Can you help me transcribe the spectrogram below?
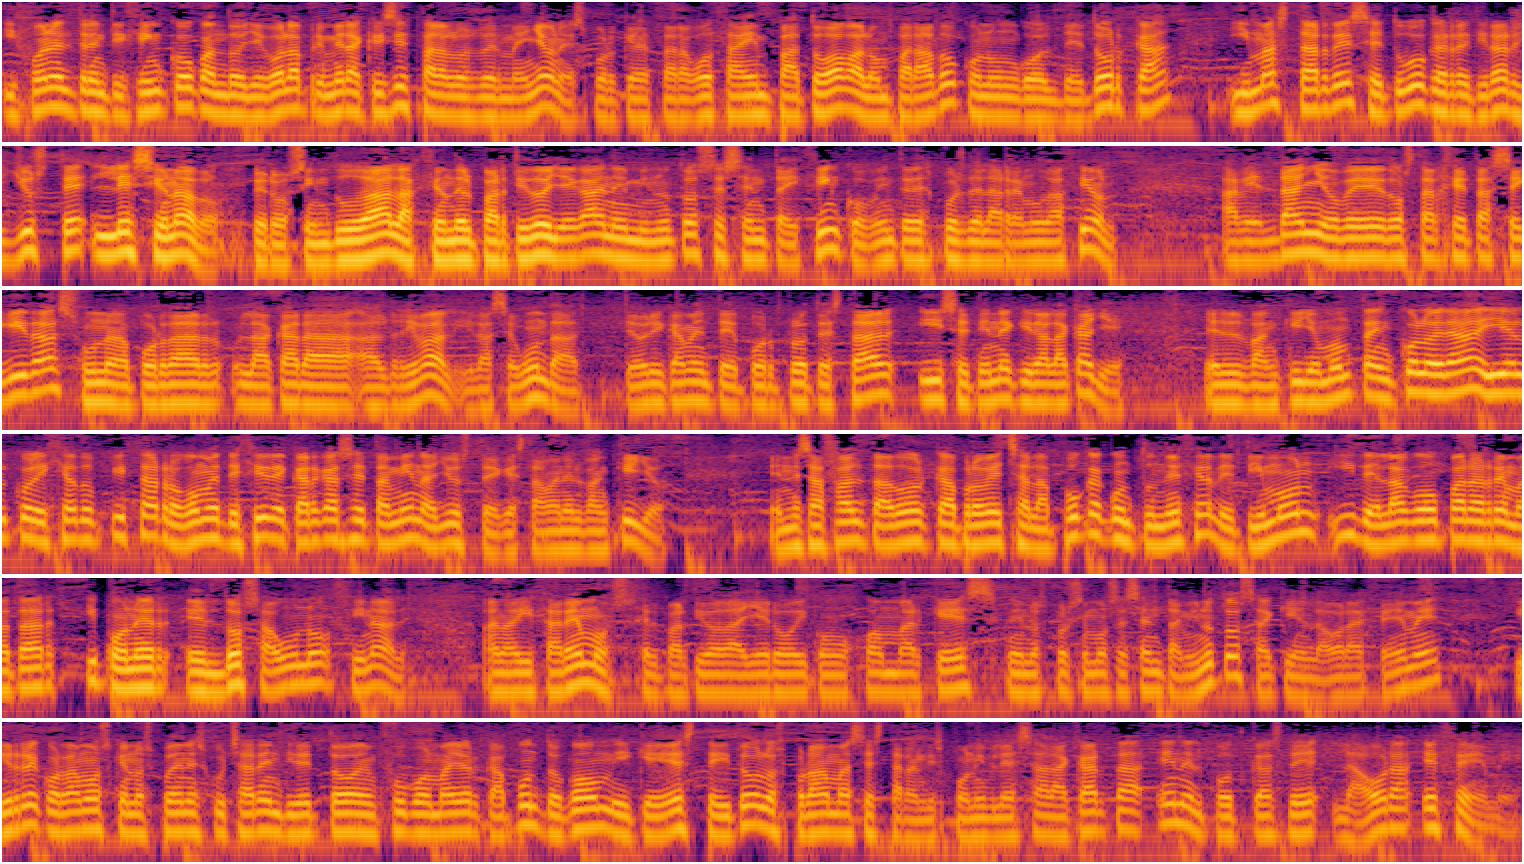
y fue en el 35 cuando llegó la primera crisis para los bermeñones, porque Zaragoza empató a balón parado con un gol de Dorca y más tarde se tuvo que retirar Juste lesionado. Pero sin duda la acción del partido llega en el minuto 65, 20 después de la reanudación. Abeldaño ve dos tarjetas seguidas, una por dar la cara al rival y la segunda, teóricamente, por protestar y se tiene que ir a la calle. El banquillo monta en cólera y el colegiado Pizarro Gómez decide cargarse también a Juste, que estaba en el banquillo. En esa falta, Dorca aprovecha la poca contundencia de Timón y de Lago para rematar y poner el 2 a 1 final. Analizaremos el partido de ayer hoy con Juan Marqués en los próximos 60 minutos aquí en la hora FM y recordamos que nos pueden escuchar en directo en futbolmallorca.com y que este y todos los programas estarán disponibles a la carta en el podcast de La Hora FM.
